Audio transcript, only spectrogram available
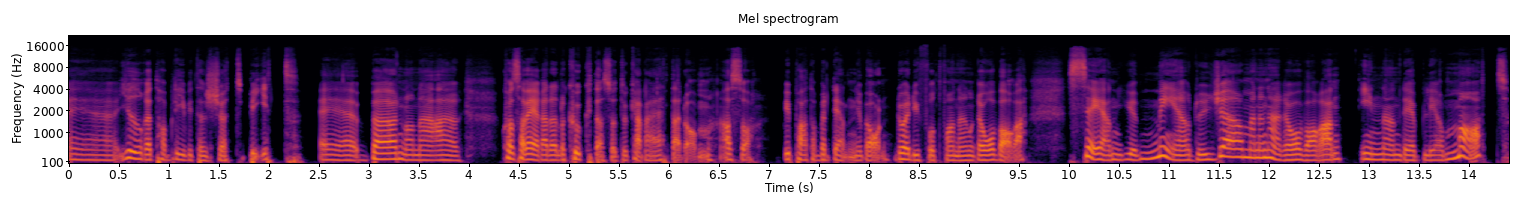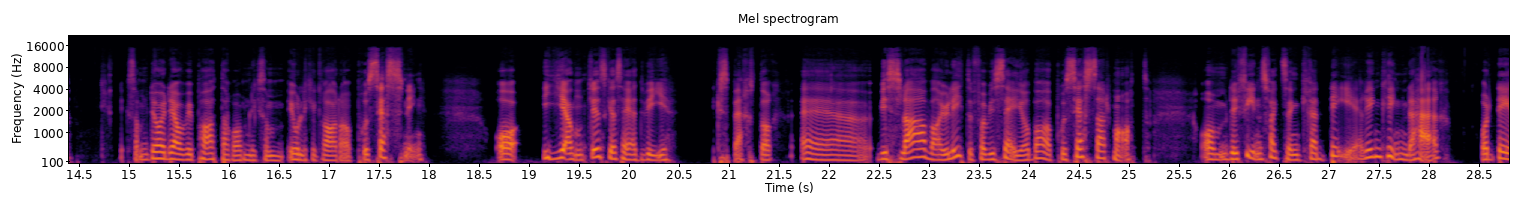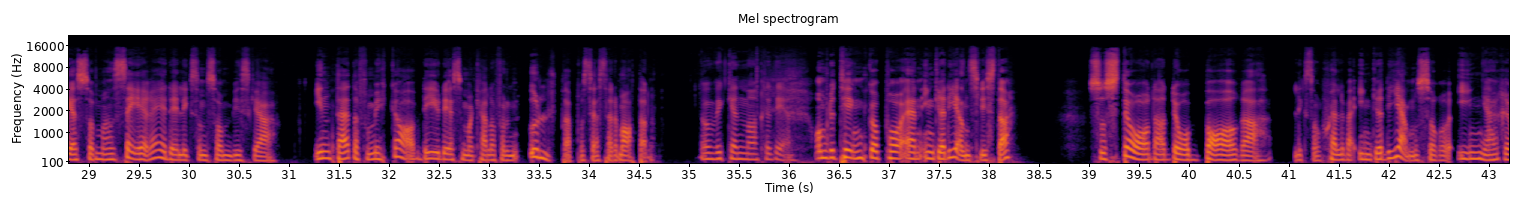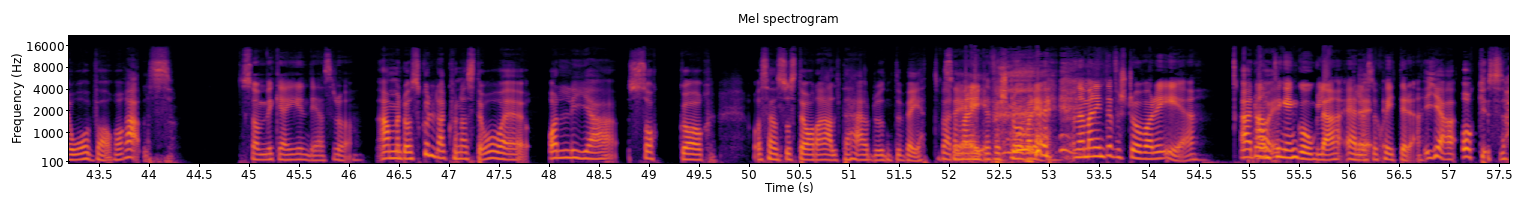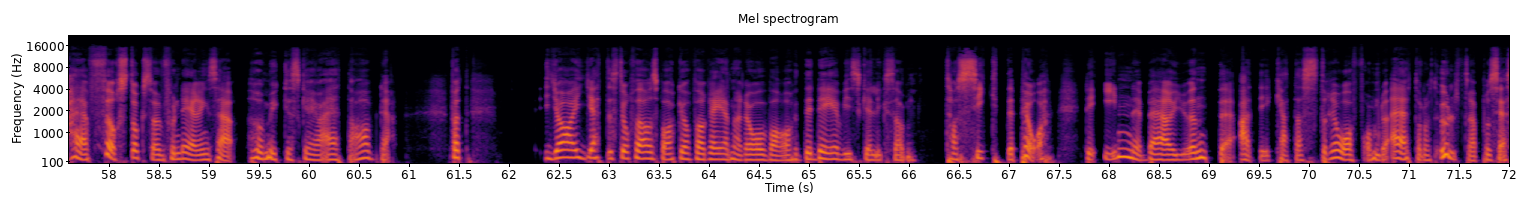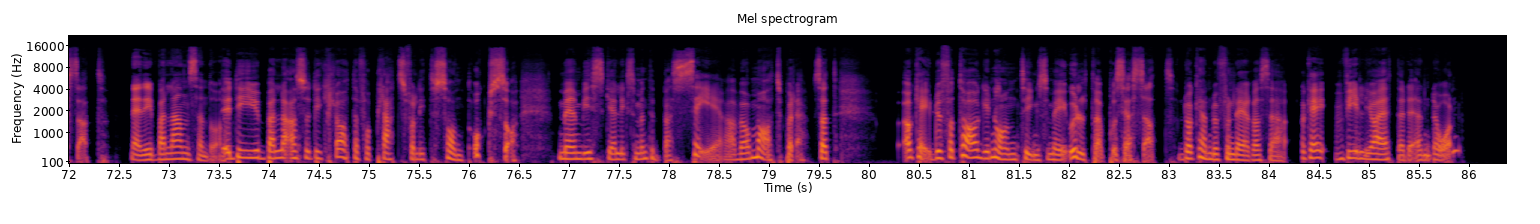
Eh, djuret har blivit en köttbit. Eh, bönorna är konserverade eller kokta så att du kan äta dem. Alltså, vi pratar på den nivån, då är det ju fortfarande en råvara. Sen ju mer du gör med den här råvaran innan det blir mat, liksom, då är det då vi pratar om liksom, olika grader av processning. Och egentligen ska jag säga att vi experter, eh, vi slarvar ju lite för vi säger bara processad mat. Om det finns faktiskt en gradering kring det här och det som man ser är det liksom som vi ska inte äta för mycket av. Det är ju det som man kallar för den ultraprocessade maten. Och vilken mat är det? Om du tänker på en ingredienslista, så står där då bara liksom själva ingredienser och inga råvaror alls. Som vilka ingredienser då? Ja, men då skulle det kunna stå eh, olja, socker och sen så står det allt det här du inte vet vad så det man är. Inte förstår vad det är. När man inte förstår vad det är, ja, antingen är, googla eller så skit i det. Ja, och så här först också en fundering, så här, hur mycket ska jag äta av det? För att jag är jättestor förespråkare för rena råvaror. Det är det vi ska liksom ta sikte på. Det innebär ju inte att det är katastrof om du äter något ultraprocessat. Nej, det är balansen då. Det är ju balans, alltså det är klart att få plats för lite sånt också, men vi ska liksom inte basera vår mat på det. Så att, okej, okay, du får tag i någonting som är ultraprocessat. Då kan du fundera så här, okej, okay, vill jag äta det ändå?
